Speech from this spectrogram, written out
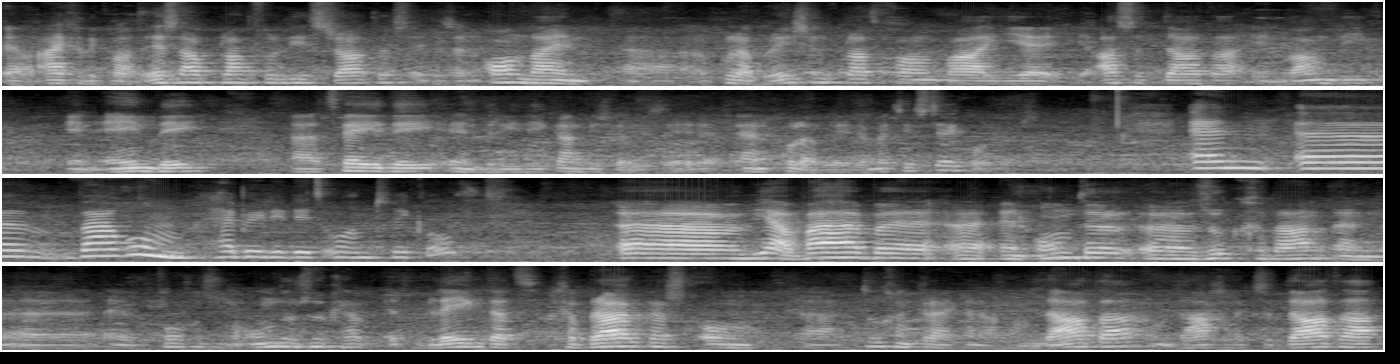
ja, eigenlijk wat is nou Plant4D Stratus? Het is een online collaboration platform waar je je asset data in 1D, in 1D, 2D en 3D kan visualiseren en collaboreren met je stakeholders. En waarom hebben jullie dit ontwikkeld? Uh, ja, we hebben uh, een onderzoek gedaan en, en volgens een onderzoek het bleek dat gebruikers om toegang krijgen naar hun data, om dagelijkse data,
